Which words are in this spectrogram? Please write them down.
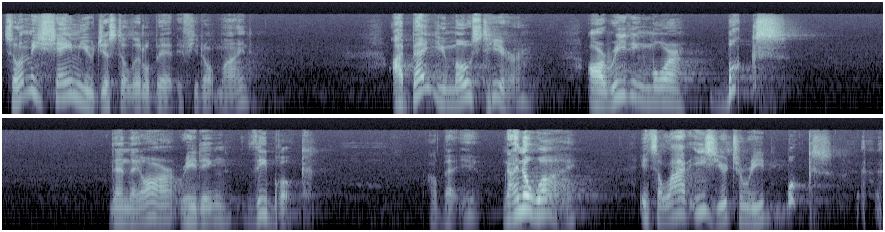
So let me shame you just a little bit, if you don't mind. I bet you most here are reading more books than they are reading the book. I'll bet you. Now, I know why. It's a lot easier to read books.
